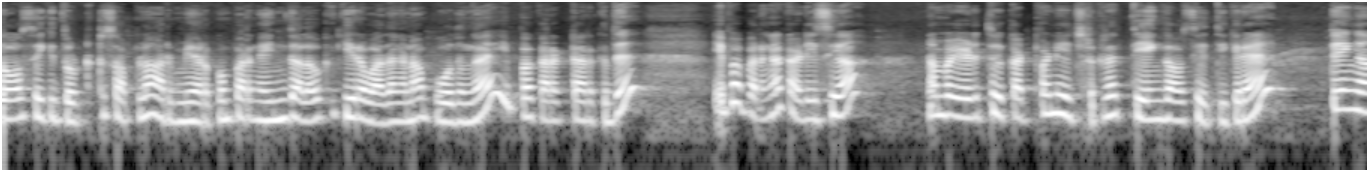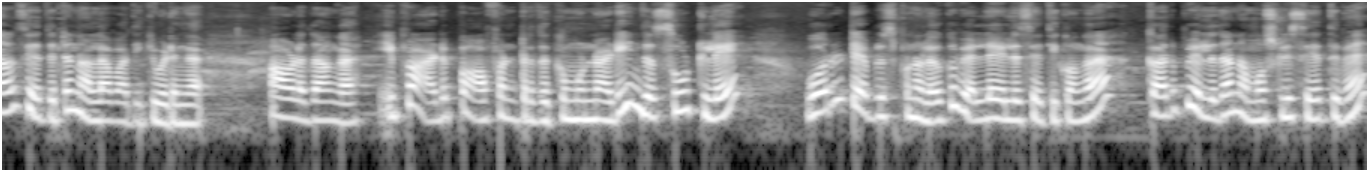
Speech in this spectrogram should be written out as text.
தோசைக்கு தொட்டுட்டு சாப்பிடலாம். அருமையாக இருக்கும். பாருங்கள் இந்த அளவுக்கு கீரை வதங்கினா போதுங்க. இப்போ கரெக்டாக இருக்குது. இப்போ பாருங்கள் கடைசியாக நம்ம எடுத்து கட் பண்ணி வச்சுருக்கிற தேங்காவை சேர்த்திக்கிறேன். தேங்காவும் சேர்த்துட்டு நல்லா வதக்கி விடுங்க. அவ்வளோதாங்க இப்போ அடுப்பு ஆஃப் பண்ணுறதுக்கு முன்னாடி இந்த சூட்லே ஒரு டேபிள் ஸ்பூன் அளவுக்கு வெள்ளை எள்ளு சேர்த்திக்கோங்க. கருப்பு எள்ளு தான் நான் மோஸ்ட்லி சேர்த்துவேன்.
